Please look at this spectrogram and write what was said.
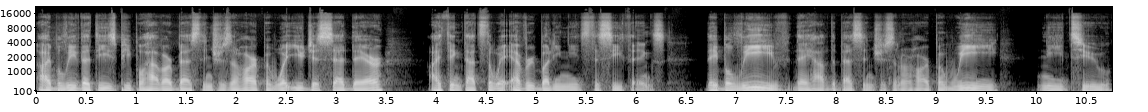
i believe that these people have our best interests at heart but what you just said there i think that's the way everybody needs to see things they believe they have the best interest in our heart, but we need to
